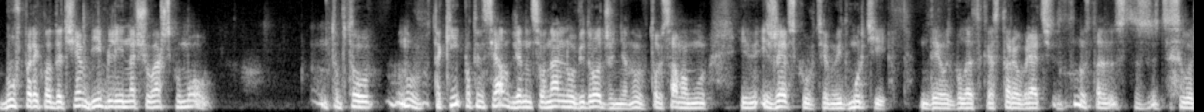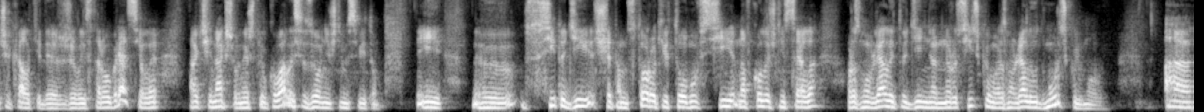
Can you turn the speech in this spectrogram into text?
був перекладачем Біблії на чувашську мову. Тобто, ну такий потенціал для національного відродження. Ну в тому самому Іжевську, в цьому Відмурті, де ось була така старообрядці, ну село Чекалки, де жили старообрядці, але так чи інакше вони спілкувалися з зовнішнім світом. І е, всі тоді, ще там 100 років тому, всі навколишні села розмовляли тоді не російською, а розмовляли удмурською мовою. А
